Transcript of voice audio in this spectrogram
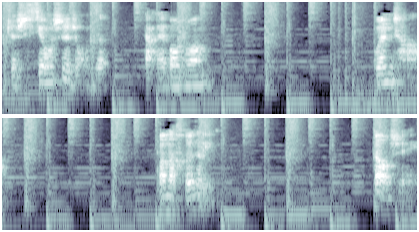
这是西红柿种子，打开包装，观察，放到盒子里，倒水。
